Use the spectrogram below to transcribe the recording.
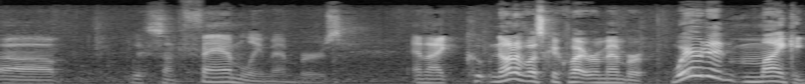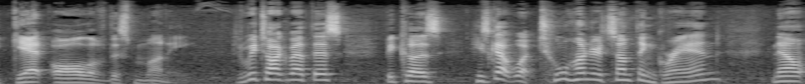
uh, with some family members, and I cou- none of us could quite remember where did Mike get all of this money. Did we talk about this? Because he's got what two hundred something grand. Now,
